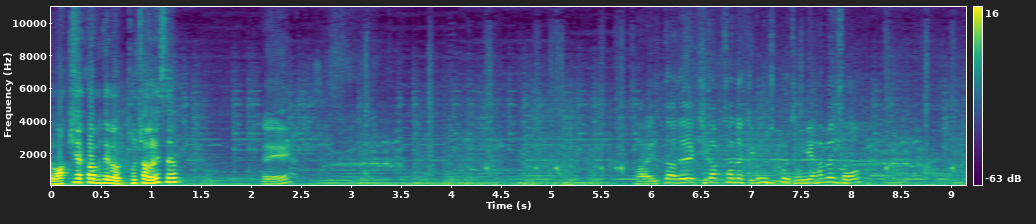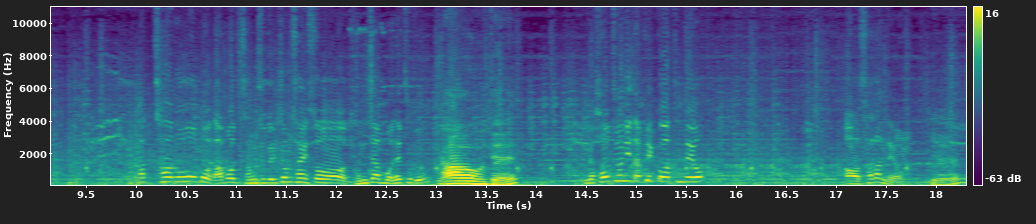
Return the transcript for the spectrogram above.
자, 와키자카 부대가 도착을 했어요. 네. 자 일단은 기갑차는 기공식으로 정리하면서 화차로 뭐 나머지 장수들 1점 차에서 견제 한번 해주고 아우, 네. 근데 허준이 잡힐 것 같은데요? 아 살았네요 예.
